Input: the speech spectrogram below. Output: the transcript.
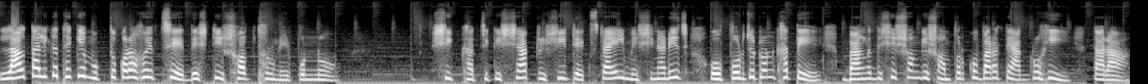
লাল তালিকা থেকে মুক্ত করা হয়েছে দেশটির সব ধরনের পণ্য। শিক্ষা, চিকিৎসা, কৃষি, টেক্সটাইল, মেশিনারিজ ও পর্যটন খাতে বাংলাদেশের সঙ্গে সম্পর্ক বাড়াতে আগ্রহী তারা।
